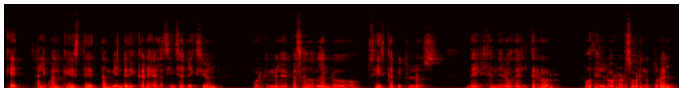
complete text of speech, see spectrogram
que al igual que este también dedicaré a la ciencia ficción, porque me la he pasado hablando seis capítulos del género del terror o del horror sobrenatural,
